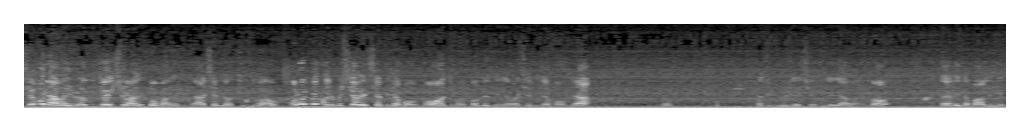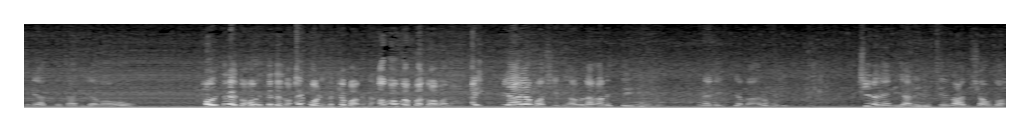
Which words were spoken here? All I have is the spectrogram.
ရှက်ပလာပဲအခုကြိုက်ချရာလေးပေါ်ပါလေငါရှက်ကြောက်ချစ်ချပါအောင်အော်တော့တက်တယ်မရှက်ရရှက်ပြကြပါအောင်နော်ကျွန်တော်တော့ပြတင်ရမှာရှက်ပြကြပါအောင်ဗျာဆက်ကြည့်ရရှက်ပြကြရပါနော်တဲလေးဓမ္မလေးရမနေ့ကနေထားပြကြပါအောင်ဟုတ်တယ်တော့ဟုတ်တယ်တော့အဲ့ပေါ်နေမဖြတ်ပါနဲ့အောက်အောက်ကပတ်သွားပါလားအဲ့ဖျားရောက်မှရှိနေအောင်လာကနေသိနေတယ်မနေ့ကတက်မှာအဲ့လိုမျိုးလေး 进来那里啊！你进来比下午多。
